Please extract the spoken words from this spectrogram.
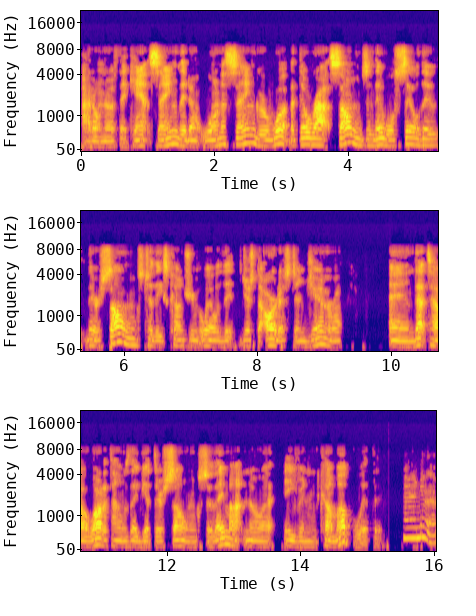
I don't know if they can't sing, they don't want to sing, or what. But they'll write songs and they will sell their, their songs to these country, well, the, just the artists in general. And that's how a lot of times they get their songs, so they might not even come up with it. I know.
